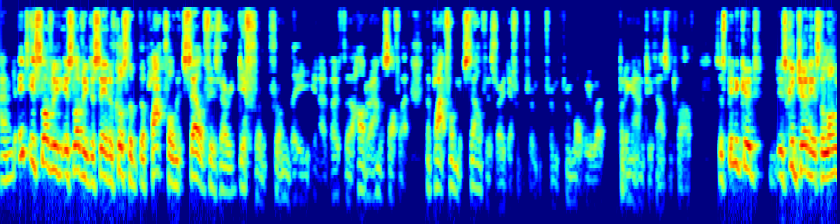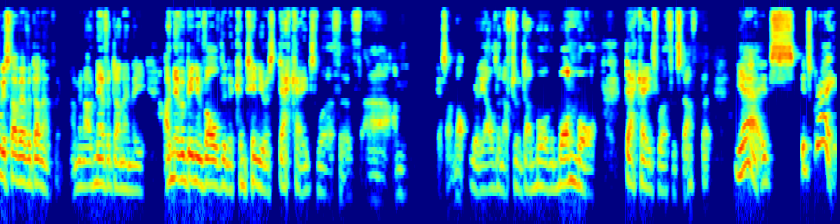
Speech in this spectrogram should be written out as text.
and it's it's lovely. It's lovely to see. And of course, the, the platform itself is very different from the you know both the hardware and the software. The platform itself is very different from from, from what we were putting out in 2012. So it's been a good, it's a good journey. It's the longest I've ever done anything. I mean, I've never done any, I've never been involved in a continuous decades worth of, uh, I'm, I guess I'm not really old enough to have done more than one more decades worth of stuff, but yeah, it's, it's great.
